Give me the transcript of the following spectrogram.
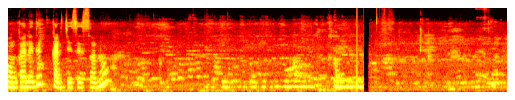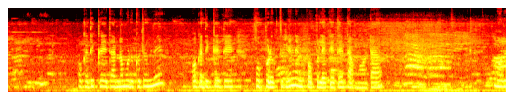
వంకాయలు అయితే కట్ చేసేస్తాను. ఒక దిక్కు అయితే అన్నం ఉడుకుతుంది ఒక దిక్కు అయితే పప్పు ఉడుకుతుంది. నేను పప్పు లేకైతే టమోటా మూడు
